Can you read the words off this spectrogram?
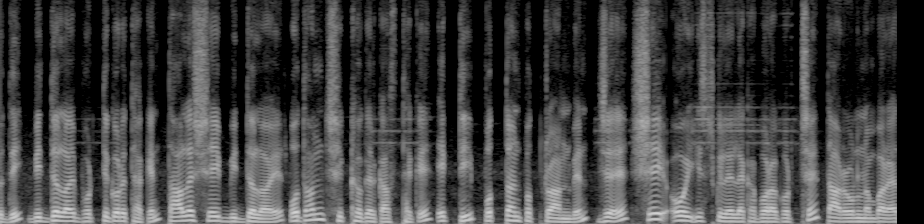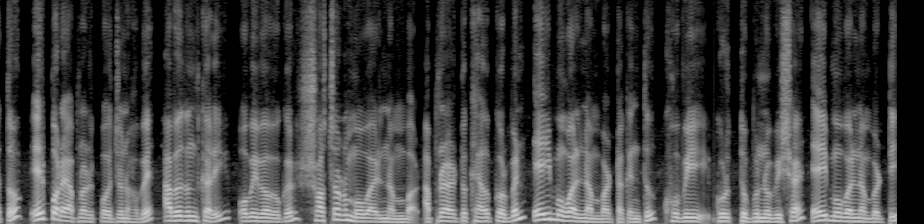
যদি বিদ্যালয়ে ভর্তি করে থাকেন, তাহলে সেই বিদ্যালয়ের প্রধান শিক্ষকের কাছ থেকে একটি প্রত্যয়নপত্র আনবেন, যে সে ওই স্কুলে লেখাপড়া করছে, তার রোল নাম্বার এত। এরপরে আপনার প্রয়োজন হবে আবেদনকারী অভিভাবকের সচল মোবাইল নাম্বার। আপনারা একটু খেয়াল করবেন, এই মোবাইল নাম্বারটা কিন্তু খুবই গুরুত্বপূর্ণ বিষয়। এই মোবাইল নাম্বারটি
